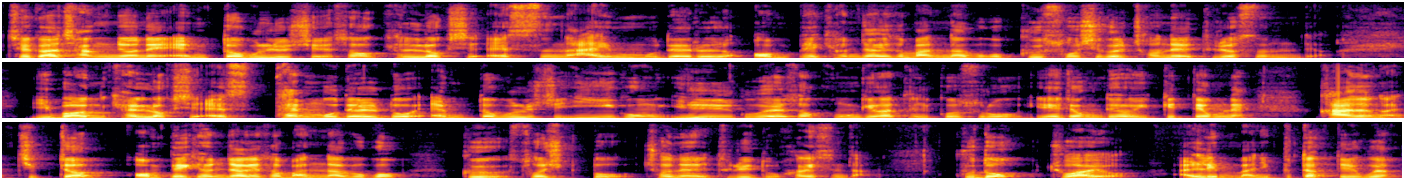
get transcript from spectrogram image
제가 작년에 MWC에서 갤럭시 S9 모델을 언팩 현장에서 만나보고 그 소식을 전해드렸었는데요. 이번 갤럭시 S10 모델도 MWC 2019에서 공개가 될 것으로 예정되어 있기 때문에 가능한 직접 언팩 현장에서 만나보고 그 소식도 전해드리도록 하겠습니다. 구독, 좋아요, 알림 많이 부탁드리고요.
